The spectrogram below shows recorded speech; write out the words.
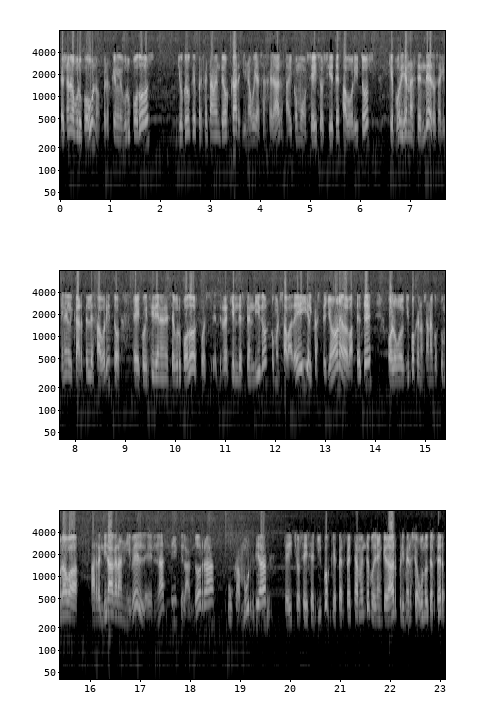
eso en el grupo 1 pero es que en el grupo 2 yo creo que perfectamente Oscar y no voy a exagerar hay como seis o siete favoritos que podrían ascender, o sea, que tienen el cartel de favorito. Eh, coinciden en ese grupo 2, pues recién descendidos, como el Sabadell, el Castellón, el Albacete, o luego equipos que nos han acostumbrado a, a rendir a gran nivel, el Nastic, el Andorra, UCAM Murcia, te he dicho seis equipos que perfectamente podrían quedar primero, segundo, tercero.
